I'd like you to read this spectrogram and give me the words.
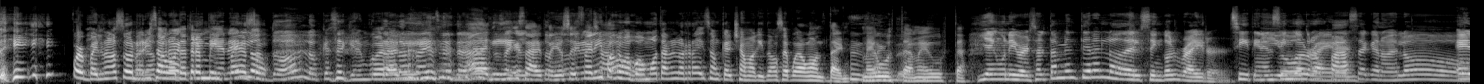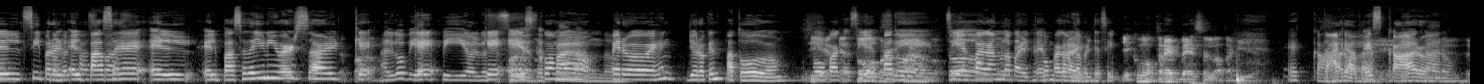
sí, por ver una sonrisa Bueno, boté tres aquí mil tienen pesos. los dos, los que se quieren montar aquí, los rides. ¿verdad? aquí, O sea, que exacto. Yo soy feliz porque me puedo montar en los rides aunque el chamaquito no se pueda montar. Me gusta, me gusta. Y en Universal también tienen lo del single rider. Sí, tienen y single otro rider. pase que no es lo... El, sí, pero no el, es el fast pase, el, el pase de Universal que Algo que- VIP o algo que así, sí, es es como, pagando. pero es en- yo creo que en para todo. Sí, O es- pa- es sí, todo, es para todo. pagando. Sí, es pagando aparte, que es pagando aparte, sí. Y es como tres veces la taquilla. Es caro, Tácata. es caro. Es caro. Sí,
